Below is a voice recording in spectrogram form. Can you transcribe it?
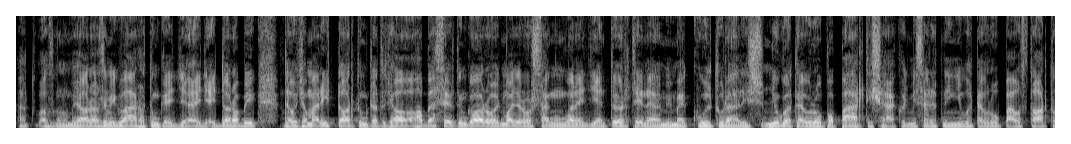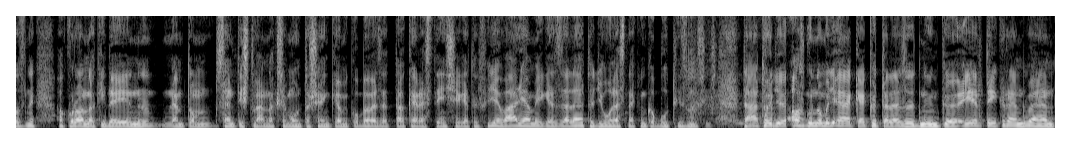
Hát azt gondolom, hogy arra azért még várhatunk egy, egy, egy darabig, de hogyha már itt tartunk, tehát hogyha ha beszéltünk arról, hogy Magyarországon van egy ilyen történelmi, meg kulturális nyugat-európai Európa pártiság, hogy mi szeretnénk Nyugat-Európához tartozni, akkor annak idején, nem tudom, Szent Istvánnak sem mondta senki, amikor bevezette a kereszténységet, hogy figyelj, várjál még ezzel, lehet, hogy jó lesz nekünk a buddhizmus is. Tehát, hogy azt gondolom, hogy el kell köteleződnünk értékrendben,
